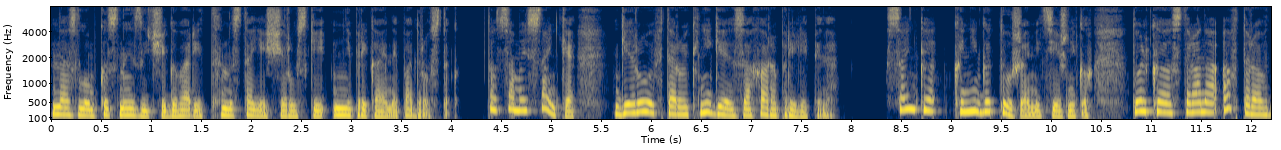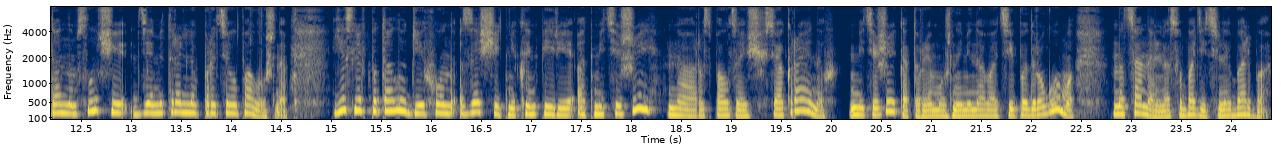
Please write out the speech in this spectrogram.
на злом косноязычье говорит настоящий русский неприкаянный подросток. Тот самый Санька, герой второй книги Захара Прилепина. Санька – книга тоже о мятежниках, только сторона автора в данном случае диаметрально противоположна. Если в патологиях он защитник империи от мятежей на расползающихся окраинах, мятежей, которые можно именовать и по-другому, национально-освободительная борьба,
